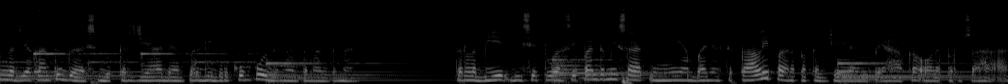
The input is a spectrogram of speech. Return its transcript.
mengerjakan tugas, bekerja, dan pergi berkumpul dengan teman-teman. Terlebih di situasi pandemi saat ini yang banyak sekali para pekerja yang di PHK oleh perusahaan.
